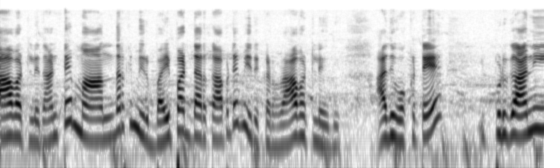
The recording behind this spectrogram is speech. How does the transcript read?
రావట్లేదు. అంటే మా అందరికి మీరు భయపడ్డారు కాబట్టి మీరు ఇక్కడ రావట్లేదు. అది ఒకటే. ఇప్పుడు కానీ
